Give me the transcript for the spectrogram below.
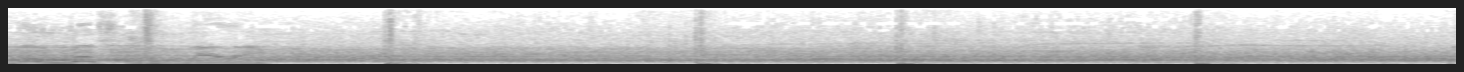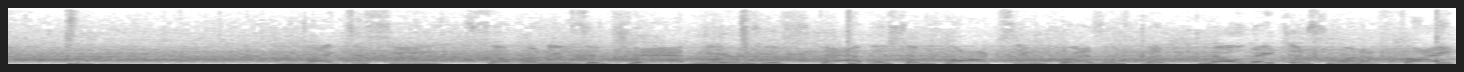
No rest for the weary. I'd like to see someone use a jab here to establish a boxing presence, but no, they just want to fight.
